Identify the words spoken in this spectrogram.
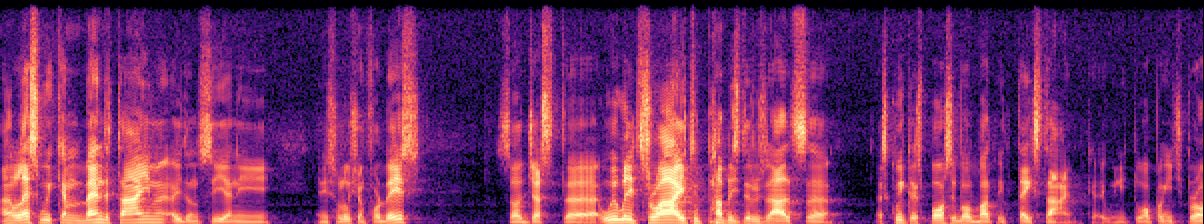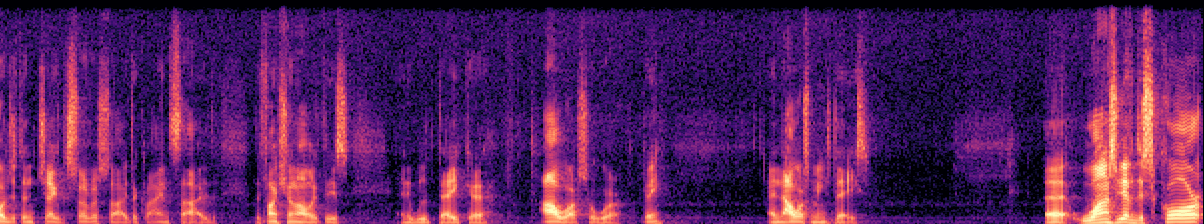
unless we can bend the time, I don't see any any solution for this. So just, uh, we will try to publish the results uh, as quickly as possible, but it takes time. Okay, we need to open each project and check the server side, the client side, the functionalities, and it will take uh, hours of work. Okay, and hours means days. Uh, once you have the score,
